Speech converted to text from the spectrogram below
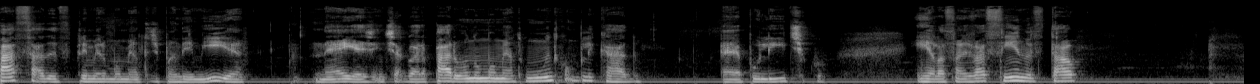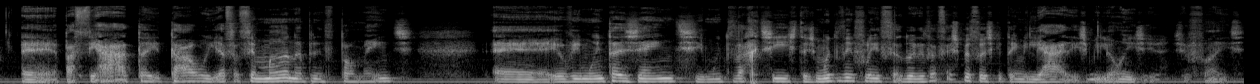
passado esse primeiro momento de pandemia, né, e a gente agora parou num momento muito complicado, é, político, em relação às vacinas e tal, é, passeata e tal, e essa semana principalmente, é, eu vi muita gente, muitos artistas, muitos influenciadores, essas pessoas que têm milhares, milhões de, de fãs,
